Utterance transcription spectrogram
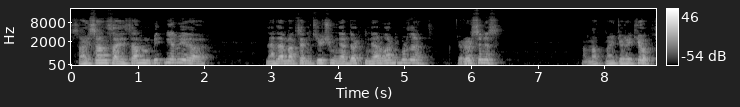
saysan saysan bitmiyor bu ya. Nereden baksan 2-3 milyar 4 milyar vardı burada. Görürsünüz. Anlatmaya gerek yok.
